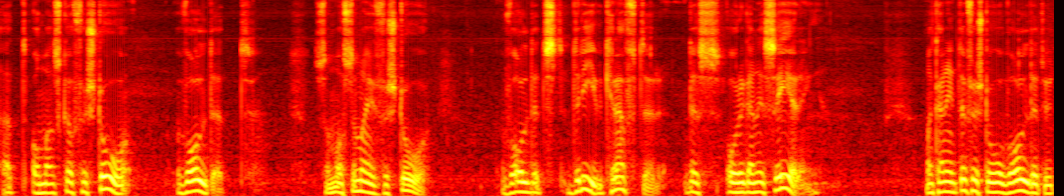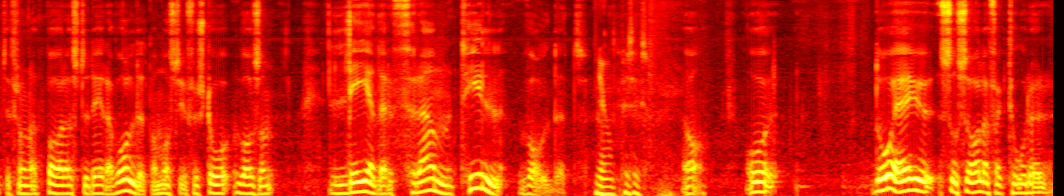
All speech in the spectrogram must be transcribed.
Att om man ska förstå våldet. Så måste man ju förstå våldets drivkrafter. Dess organisering. Man kan inte förstå våldet utifrån att bara studera våldet. Man måste ju förstå vad som leder fram till våldet. Ja, precis. Ja. Och då är ju sociala faktorer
